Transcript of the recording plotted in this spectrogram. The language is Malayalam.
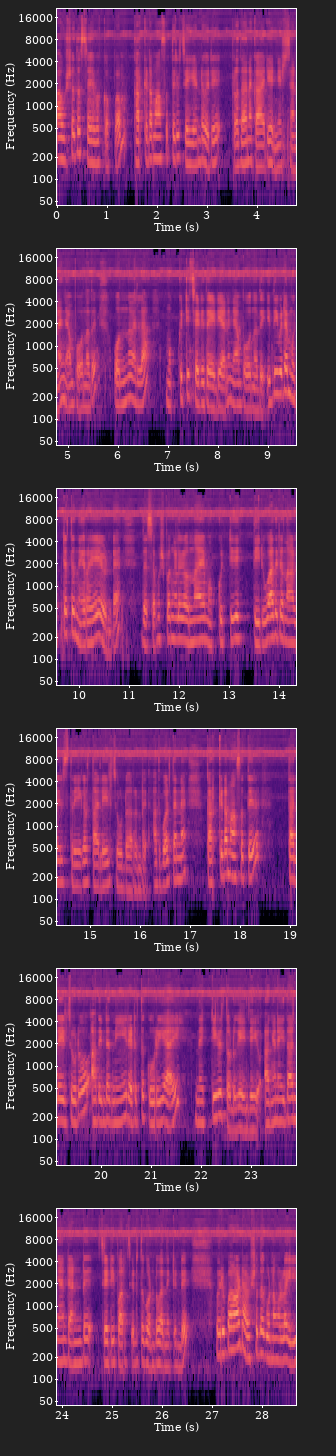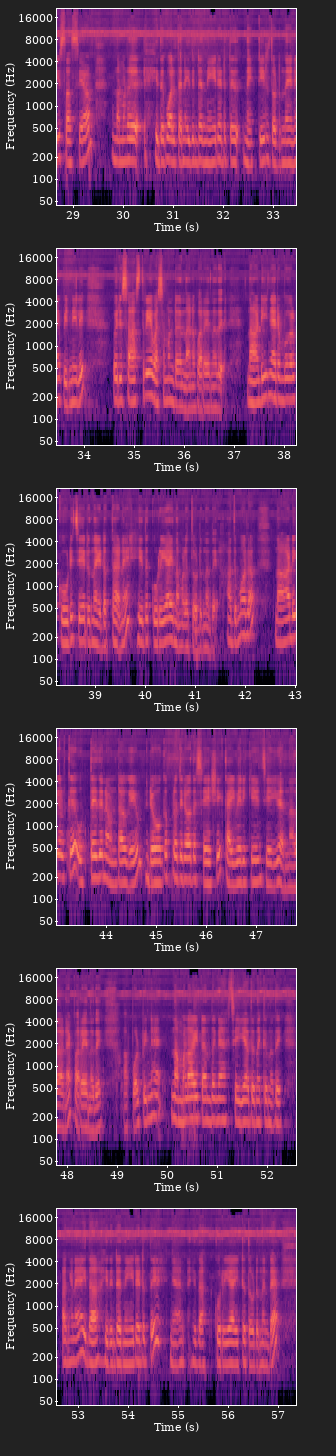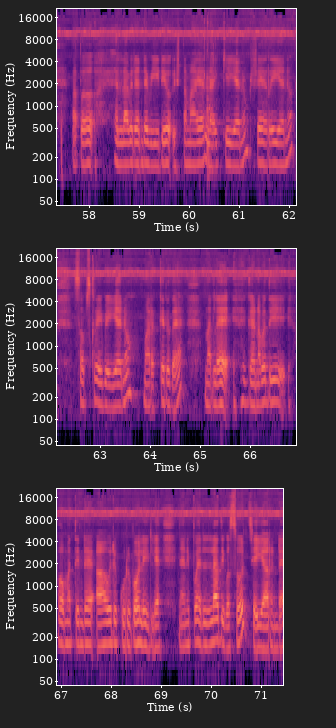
ഔഷധ സേവക്കൊപ്പം കർക്കിടമാസത്തിൽ ചെയ്യേണ്ട ഒരു പ്രധാന കാര്യം അന്വേഷിച്ചാണ് ഞാൻ പോകുന്നത്. ഒന്നുമല്ല മുക്കുറ്റി ചെടി തേടിയാണ് ഞാൻ പോകുന്നത്. ഇതിവിടെ മുറ്റത്ത് നിറയെ ഉണ്ട് ദശപുഷ്പങ്ങളിൽ ഒന്നായ മുക്കുറ്റി തിരുവാതിര നാളിൽ സ്ത്രീകൾ തലയിൽ ചൂടാറുണ്ട്. അതുപോലെ തന്നെ കർക്കിടമാസത്തിൽ തലയിൽ ചൂടോ അതിന്റെ നീരെടുത്ത് കുറിയായി നെറ്റിയിൽ തൊടുകയും ചെയ്യും. അങ്ങനെ ഇതാ ഞാൻ രണ്ട് ചെടി പറിച്ചെടുത്ത് കൊണ്ടുവന്നിട്ടുണ്ട്. ഒരുപാട് ഔഷധ ഗുണമുള്ള ഈ സസ്യം നമ്മൾ ഇതുപോലെ തന്നെ ഇതിന്റെ നീരെടുത്ത് നെറ്റിയിൽ തൊടുന്നതിന് പിന്നിൽ ഒരു ശാസ്ത്രീയ വശമുണ്ട് എന്നാണ് പറയുന്നത്. നാഡീ ഞരമ്പുകൾ കൂടിച്ചേരുന്ന ഇടത്താണ് ഇത് കുറിയായി നമ്മൾ തൊടുന്നത്. അതുമൂലം നാഡികൾക്ക് ഉത്തേജനം ഉണ്ടാവുകയും രോഗപ്രതിരോധ ശേഷി കൈവരിക്കുകയും ചെയ്യും എന്നതാണ് പറയുന്നത്. അപ്പോൾ പിന്നെ നമ്മളായിട്ട് എന്തിനാ ചെയ്യാതെ നിൽക്കുന്നത്? അങ്ങനെ ഇതാ ഇതിന്റെ നീരെടുത്ത് ഞാൻ ഇതാ കുറിയായിട്ട് തൊടുന്നുണ്ട്. അപ്പോൾ എല്ലാവരും എന്റെ വീഡിയോ ഇഷ്ടമായാൽ ലൈക്ക് ചെയ്യാനും ഷെയർ ചെയ്യാനും സബ്സ്ക്രൈബ് ചെയ്യാനും മറക്കരുത്. നല്ല ഗണപതി ഹോമത്തിന്റെ ആ ഒരു കുറി പോലെ ഇല്ലേ? ഞാനിപ്പോൾ എല്ലാ ദിവസവും ചെയ്യാറുണ്ട്.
